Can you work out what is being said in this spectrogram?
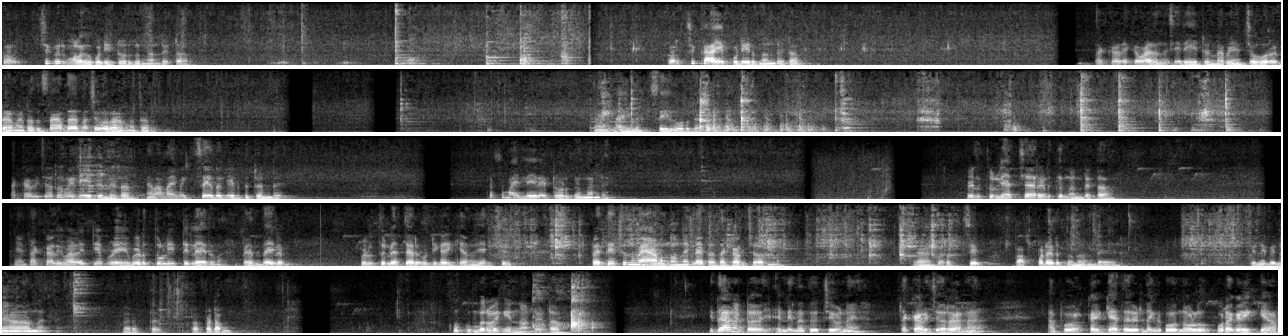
കുറച്ച് കുരുമുളക് പൊടി ഇട്ട് കൊടുക്കുന്നുണ്ട് കേട്ടോ. കുറച്ച് കായപ്പൊടി ഇടുന്നുണ്ട് കേട്ടോ. തക്കാളിയൊക്കെ വഴന്ന് ശരിയായിട്ടുണ്ട്. അപ്പം ഞാൻ ചോറ് ഇടാണ് കേട്ടോ അത് സാധാരണ ചോറാണ് കേട്ടോ. നന്നായി മിക്സ് ചെയ്ത് കൊടുക്കാം. തക്കാളി ചോറ് റെഡി ആയിട്ടുണ്ട് കേട്ടോ. ഞാൻ നന്നായി മിക്സ് ചെയ്തൊക്കെ എടുത്തിട്ടുണ്ട്. കുറച്ച് മല്ലിയില ഇട്ട് കൊടുക്കുന്നുണ്ട്. വെളുത്തുള്ളി അച്ചാർ എടുക്കുന്നുണ്ട് കേട്ടോ ഞാൻ തക്കാളി വഴറ്റിയപ്പോഴേ വെളുത്തുള്ളി ഇട്ടില്ലായിരുന്നു. അപ്പോൾ എന്തായാലും വെളുത്തുള്ളി അച്ചാർ കൂട്ടി കഴിക്കാമെന്ന് വിചാരിച്ച് പ്രത്യേകിച്ചൊന്നും വേണമെന്നൊന്നുമില്ല കേട്ടോ തക്കാളി ചോറിന്. ഞാൻ കുറച്ച് പപ്പടം എടുക്കുന്നുണ്ട്. പിന്നെ പിന്നെ ആന്ന് വറുത്ത പപ്പടം. കുക്കുംബർ വയ്ക്കുന്നുണ്ട് കേട്ടോ ഇതാണ് കേട്ടോ എന്റെ ഇന്നത്തെ ഉച്ചയൂണ്. തക്കാളി ചോറാണ്. അപ്പോൾ കഴിക്കാത്തവരുണ്ടെങ്കിൽ പോകുന്നോളൂ. കൂടെ കഴിക്കാം.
